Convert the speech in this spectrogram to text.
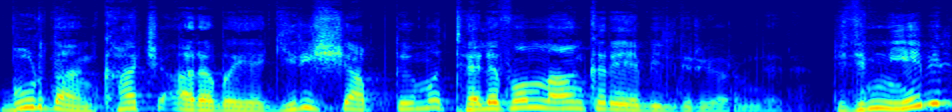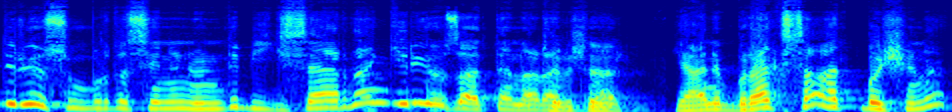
buradan kaç arabaya giriş yaptığımı telefonla Ankara'ya bildiriyorum dedi. Dedim niye bildiriyorsun? Burada senin önünde bilgisayardan giriyor zaten araçlar. tabii. Yani bırak saat başını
